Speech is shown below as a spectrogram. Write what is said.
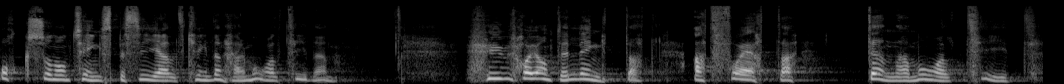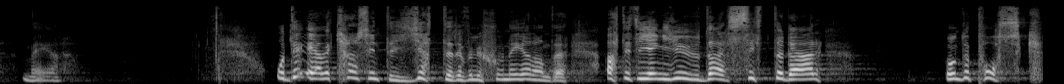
också någonting speciellt kring den här måltiden. Hur har jag inte längtat att få äta denna måltid med er? Och det är väl kanske inte jätterevolutionerande att ett gäng judar sitter där under påsk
